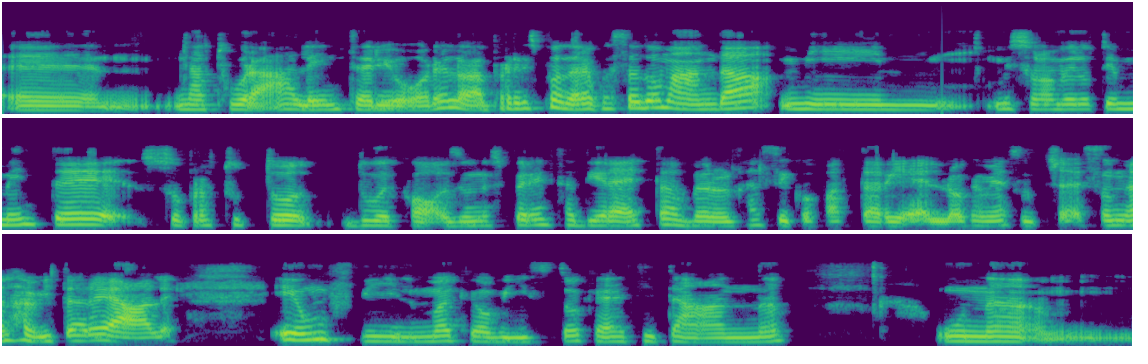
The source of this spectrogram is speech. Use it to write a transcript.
eh, naturale, interiore. Allora, per rispondere a questa domanda mi, mi, sono venute in mente soprattutto due cose, un'esperienza diretta, ovvero il classico fattariello che mi è successo nella vita reale, e un film che ho visto che è Titan, un,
